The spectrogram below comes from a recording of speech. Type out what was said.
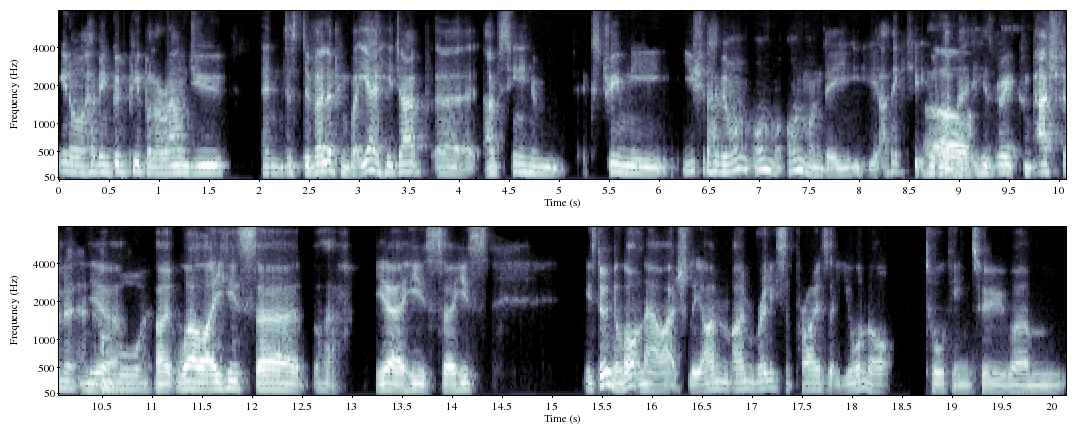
you know, having good people around you and just developing. But yeah, Hijab, uh, I've seen him extremely. You should have him on on, on one day. I think he, will oh, love it. He's very compassionate and yeah. humble. Uh, well, he's uh, yeah, he's uh, he's he's doing a lot now. Actually, I'm I'm really surprised that you're not talking to um,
